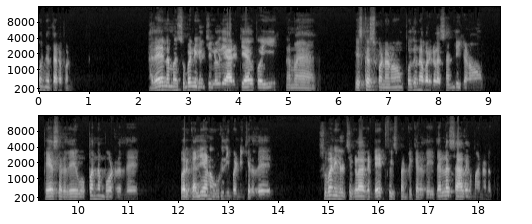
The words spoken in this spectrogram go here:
கொஞ்சம் தடை பண்ணும். அதே நம்ம சுப நிகழ்ச்சிகளுக்கு யார்கிட்டையாவது போய் நம்ம டிஸ்கஸ் பண்ணணும் புது நபர்களை சந்திக்கணும் பேசுறது ஒப்பந்தம் போடுறது ஒரு கல்யாணம் உறுதி பண்ணிக்கிறது சுப நிகழ்ச்சிகளாக டேட் ஃபிக்ஸ் பண்ணிக்கிறது இதெல்லாம் சாதகமாக நடக்கும்.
